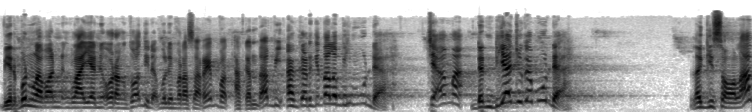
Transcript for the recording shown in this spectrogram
Biarpun melayani orang tua tidak boleh merasa repot. Akan tapi agar kita lebih mudah. Jamak. Dan dia juga mudah. Lagi sholat,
